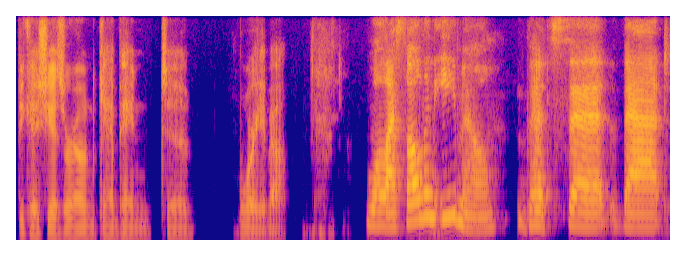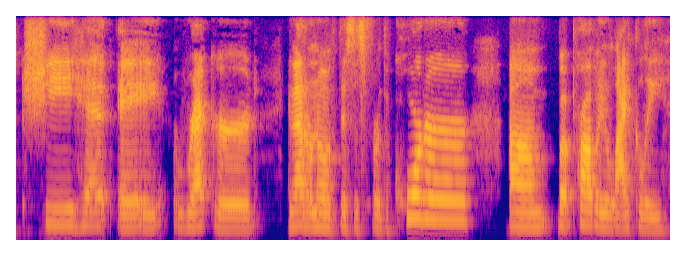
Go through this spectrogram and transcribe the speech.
because she has her own campaign to worry about Well, I saw an email that said that she hit a record, and I don't know if this is for the quarter, um, but probably likely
